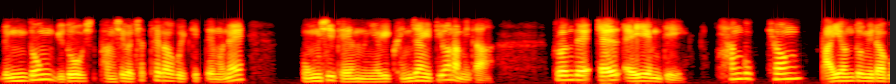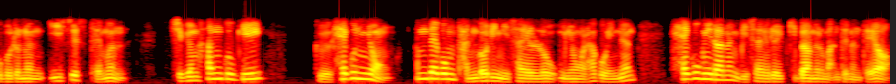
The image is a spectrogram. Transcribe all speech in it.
능동 유도 방식을 채택하고 있기 때문에 동시 대응 능력이 굉장히 뛰어납니다. 그런데 LAMD, 한국형 아이언돔이라고 부르는 이 시스템은 지금 한국이 그 해군용 3대공 단거리 미사일로 운용을 하고 있는 해궁이라는 미사일을 기반으로 만드는데요.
